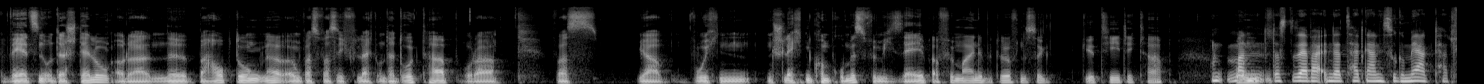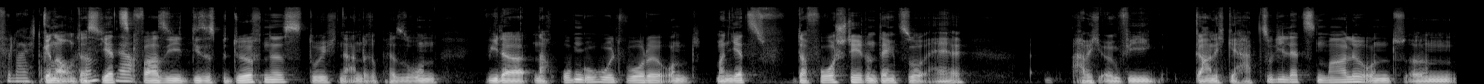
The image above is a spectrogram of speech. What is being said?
wäre jetzt eine Unterstellung oder eine Behauptung, ne, irgendwas, was ich vielleicht unterdrückt habe oder was, ja, wo ich einen, einen, schlechten Kompromiss für mich selber, für meine Bedürfnisse getätigt habe. Und man und, das selber in der Zeit gar nicht so gemerkt hat, vielleicht. Genau, auch, und dass ne? jetzt ja. quasi dieses Bedürfnis durch eine andere Person wieder nach oben geholt wurde und man jetzt davor steht und denkt so, hä, habe ich irgendwie gar nicht gehabt, so die letzten Male. Und ähm,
